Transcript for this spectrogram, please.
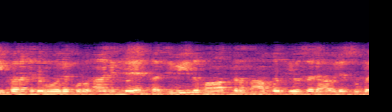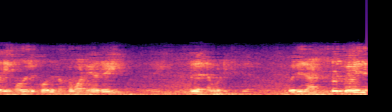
ഈ പറഞ്ഞതുപോലെ ഖുർആനിന്റെ തജ്വീദ് മാത്രം നാൽപ്പത് ദിവസം രാവിലെ സുബൈ മുതൽ പതിനൊന്ന് മണി വരെയും ഇത് തന്നെ പഠിക്കും. ഒരു രണ്ട് പേര്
